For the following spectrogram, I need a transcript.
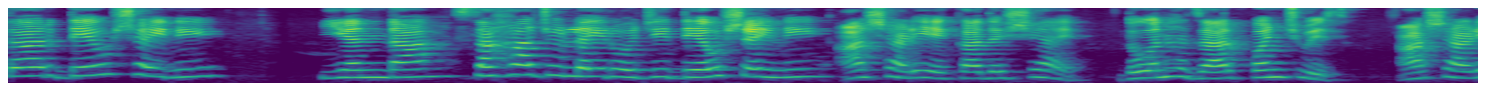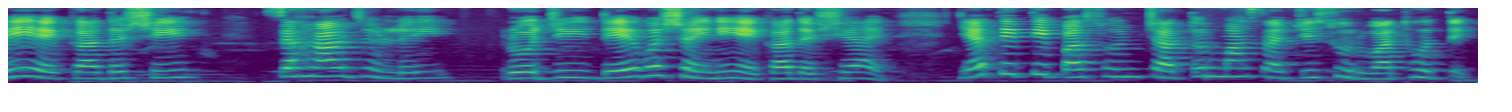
तर देवशैनी यंदा सहा जुलै रोजी देवशैनी आषाढी एकादशी आहे. दोन हजार पंचवीस आषाढी एकादशी सहा जुलै रोजी देवशैनी एकादशी आहे. या तिथीपासून चातुर्मासाची सुरुवात होते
